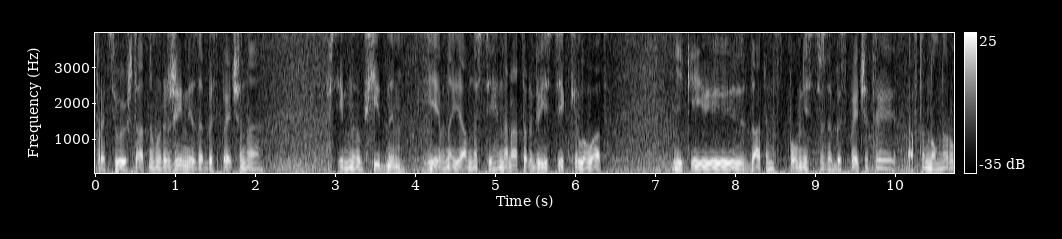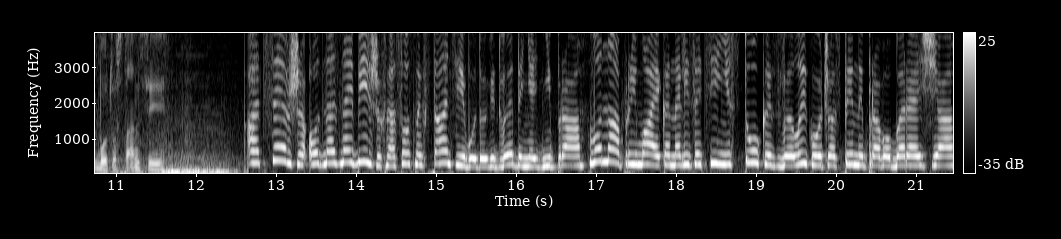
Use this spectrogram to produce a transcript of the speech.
працює в штатному режимі, забезпечена всім необхідним. Є в наявності генератор 200 кВт, який здатен повністю забезпечити автономну роботу станції. А це вже одна з найбільших насосних станцій водовідведення Дніпра. Вона приймає каналізаційні стоки з великої частини правобережжя.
